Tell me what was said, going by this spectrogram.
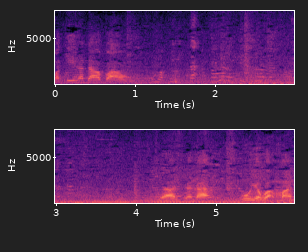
Makina Davao. Yan, kana. Kuya Wakman.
